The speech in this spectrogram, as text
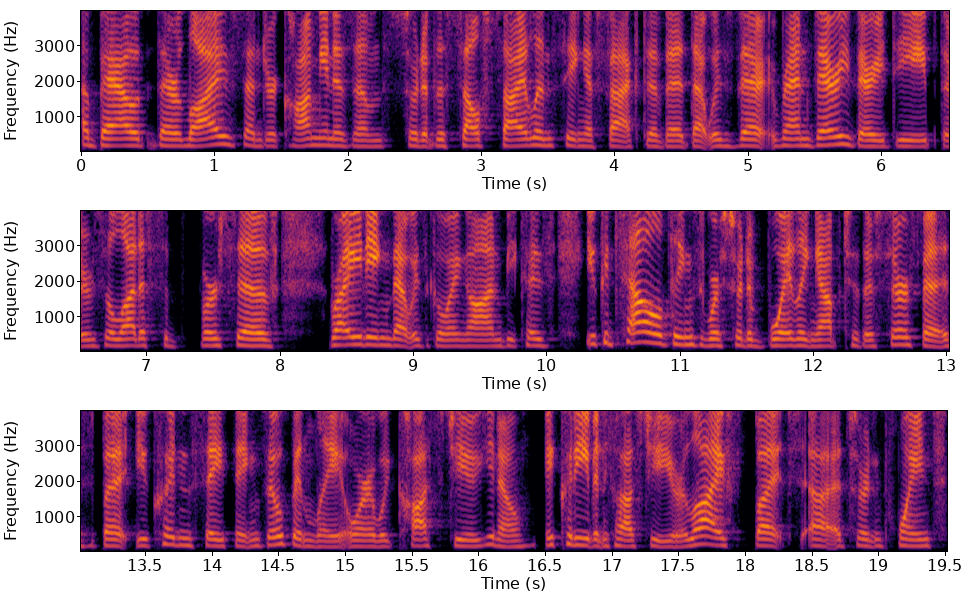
about their lives under communism, sort of the self-silencing effect of it that was very ran very, very deep. There's a lot of subversive writing that was going on because you could tell things were sort of boiling up to the surface, but you couldn't say things openly or it would cost you, you know, it could even cost you your life, but uh, at certain points,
